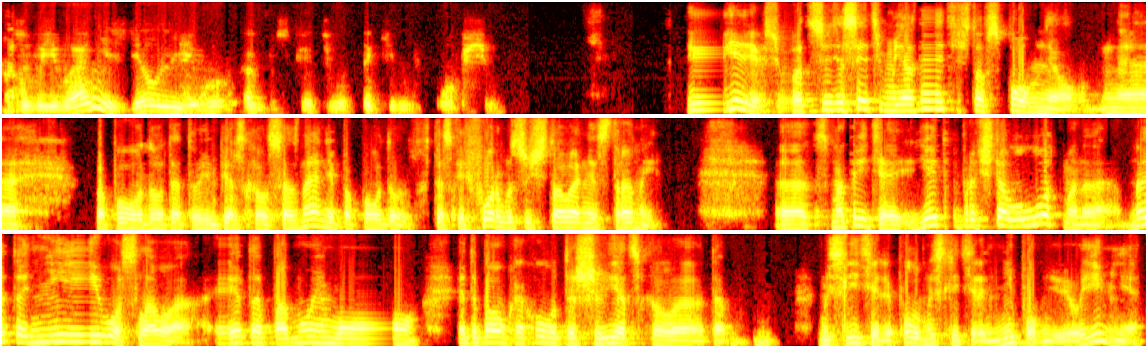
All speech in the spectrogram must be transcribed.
завоевания сделали его, как бы сказать, вот таким общим. Евгений вот в связи с этим я, знаете, что вспомнил э, по поводу вот этого имперского сознания, по поводу, так сказать, формы существования страны. Э, смотрите, я это прочитал у Лотмана, но это не его слова. Это, по-моему, это, по-моему, какого-то шведского там, мыслителя, полумыслителя, не помню его имени.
